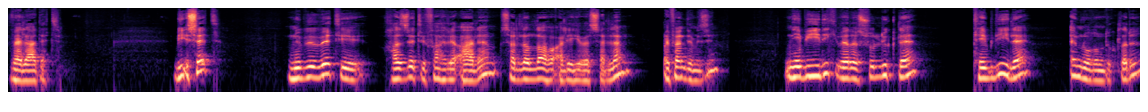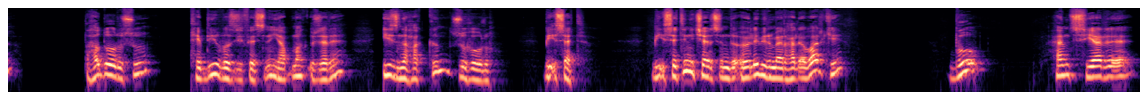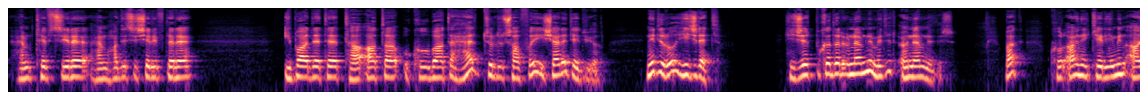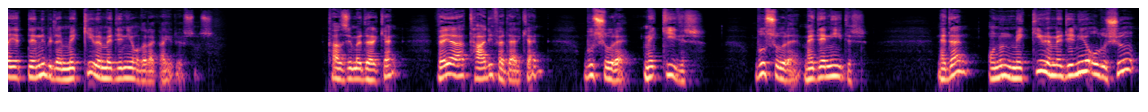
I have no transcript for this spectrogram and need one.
veladet. Bi'set, nübüvveti Hazreti Fahri Alem sallallahu aleyhi ve sellem Efendimizin nebilik ve resullükle tebliğ ile emrolundukları daha doğrusu tebliğ vazifesini yapmak üzere izni hakkın zuhuru. Bi'set. Bi'setin içerisinde öyle bir merhale var ki bu hem siyere hem tefsire hem hadisi şeriflere ibadete, taata, ukubata her türlü safhayı işaret ediyor. Nedir o? Hicret. Hicret bu kadar önemli midir? Önemlidir. Bak Kur'an-ı Kerim'in ayetlerini bile Mekki ve Medeni olarak ayırıyorsunuz. Tazim ederken veya tarif ederken bu sure Mekki'dir. Bu sure Medeni'dir. Neden? Onun Mekki ve Medeni oluşu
